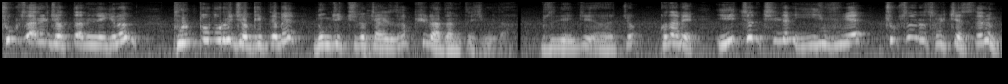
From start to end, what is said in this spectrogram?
축사를 지었다는 얘기는 불법으로 지었기 때문에 농지 취득 자격서가 필요하다는 뜻입니다. 무슨 얘기인지 알았죠? 그 다음에 2007년 이후에 축사를 설치했을 때는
